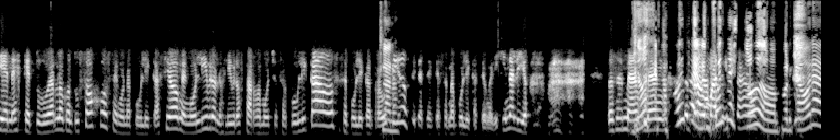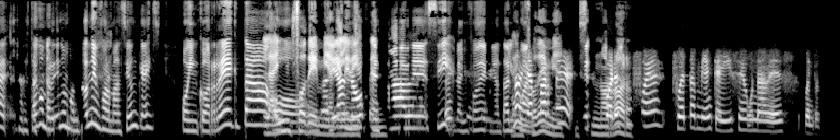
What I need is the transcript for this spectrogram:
tienes que tú verlo con tus ojos en una publicación, en un libro. Los libros tardan mucho en ser publicados, se publican traducidos y te tiene que ser una publicación original. Y yo, ah". entonces me, no, me han la fuente, es todo, porque ahora se está compartiendo un montón de información que es o incorrecta la infodemia que le no se sabe sí la infodemia tal cual infodemia, por eso fue fue también que hice una vez bueno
